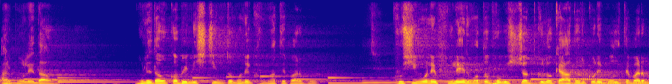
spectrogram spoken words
আর বলে দাও বলে দাও কবে নিশ্চিন্ত মনে ঘুমাতে পারব। খুশি মনে ফুলের মতো ভবিষ্যৎগুলোকে আদর করে বলতে পারব,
